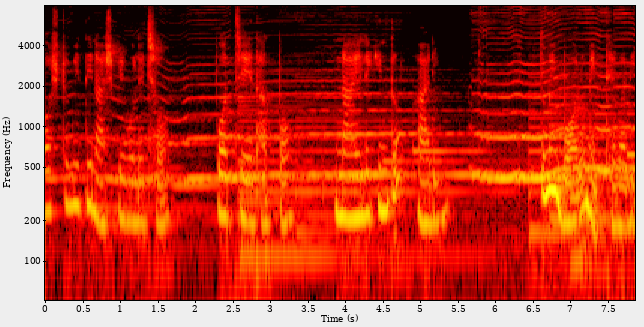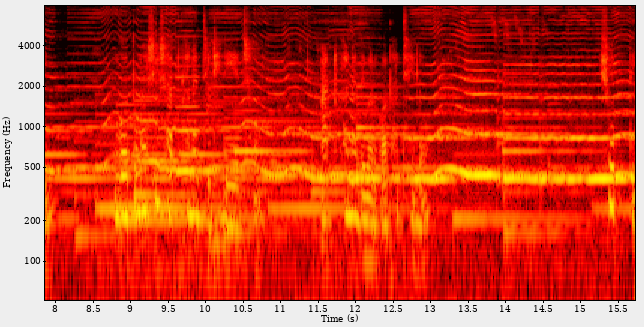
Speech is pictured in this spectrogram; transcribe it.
অষ্টমীর দিন আসবে বলেছ। পথ চেয়ে থাকব। না এলে কিন্তু হারি তুমি বড় মিথ্যেবাদী। গত মাসে সাতখানা চিঠি দিয়েছ। আটখানা দেওয়ার কথা ছিল। সত্যি,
